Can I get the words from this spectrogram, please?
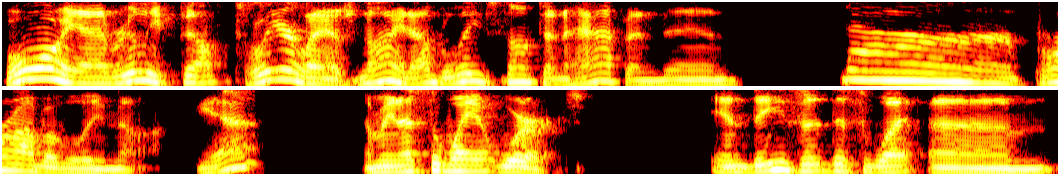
boy, I really felt clear last night. I believe something happened, and probably not. Yeah, I mean that's the way it works. And these are this is what um,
